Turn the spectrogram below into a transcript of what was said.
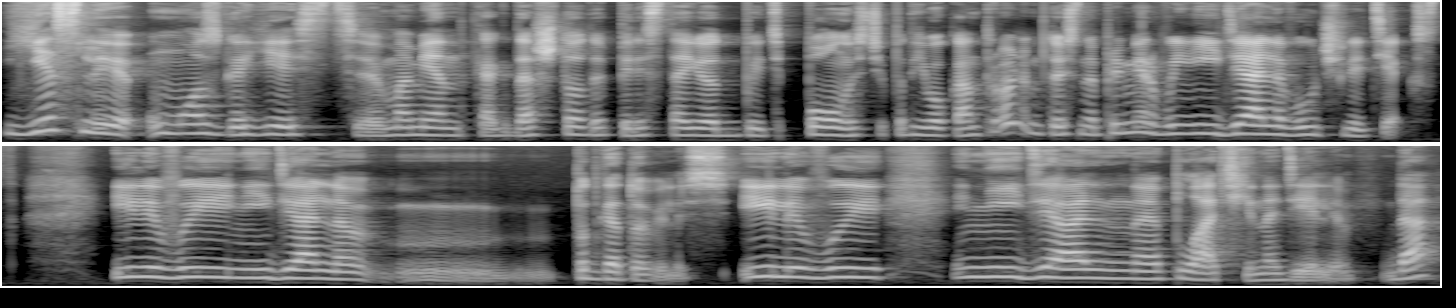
Если у мозга есть момент, когда что-то перестает быть полностью под его контролем, то есть, например, вы не идеально выучили текст, или вы не идеально подготовились, или вы не идеальное платье надели, да,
